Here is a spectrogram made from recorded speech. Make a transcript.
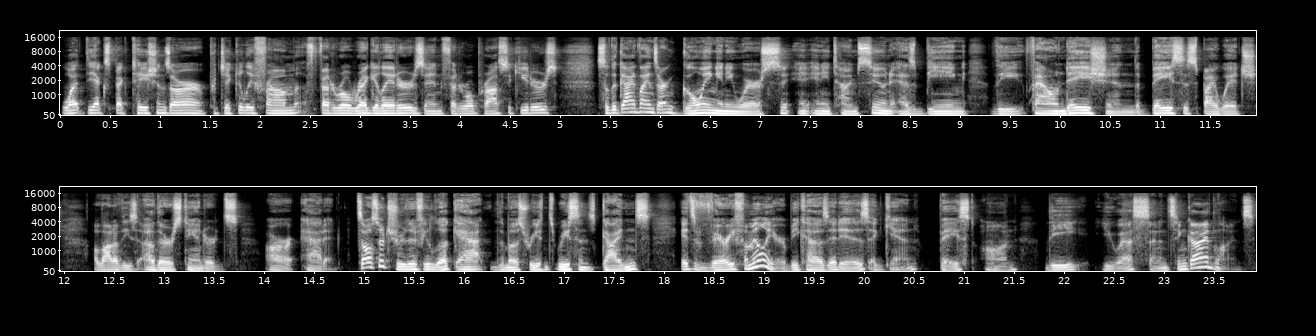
what the expectations are, particularly from federal regulators and federal prosecutors. So the guidelines aren't going anywhere anytime soon as being the foundation, the basis by which a lot of these other standards are added. It's also true that if you look at the most recent, recent guidance, it's very familiar because it is, again, based on the U.S. sentencing guidelines.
